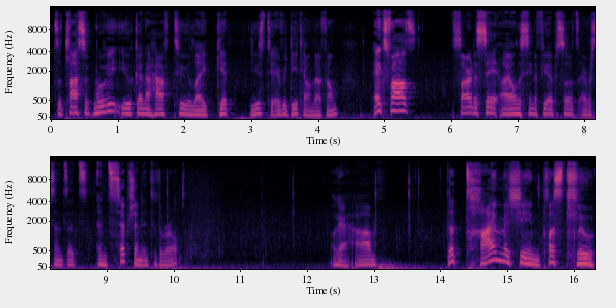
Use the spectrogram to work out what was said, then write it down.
It's a classic movie. You're gonna have to like get used to every detail in that film. X Files. Sorry to say, I only seen a few episodes ever since its inception into the world. Okay, um, The Time Machine plus Clue.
